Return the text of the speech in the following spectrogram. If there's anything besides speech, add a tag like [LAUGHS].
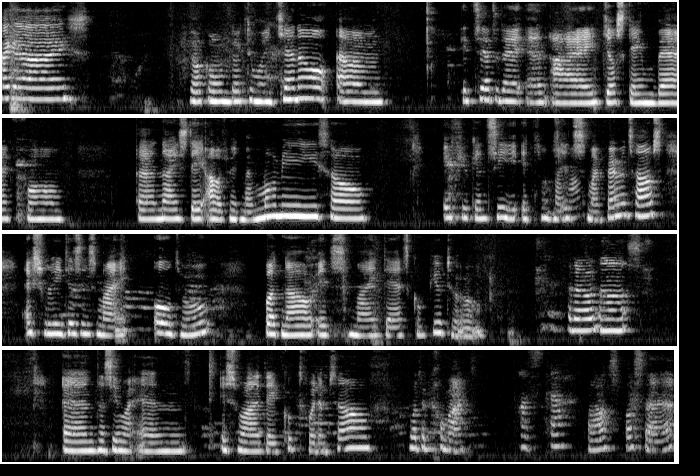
Hi guys! Welcome back to my channel. Um, it's Saturday and I just came back from a nice day out with my mommy. So if you can see, it's my, it's my parents' house. Actually, this is my old room, but now it's my dad's computer room. Hello, Nas. And Nazima and Isra, they cooked for themselves. Wat heb je gemaakt? Pasta. Pas, pasta, hè?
